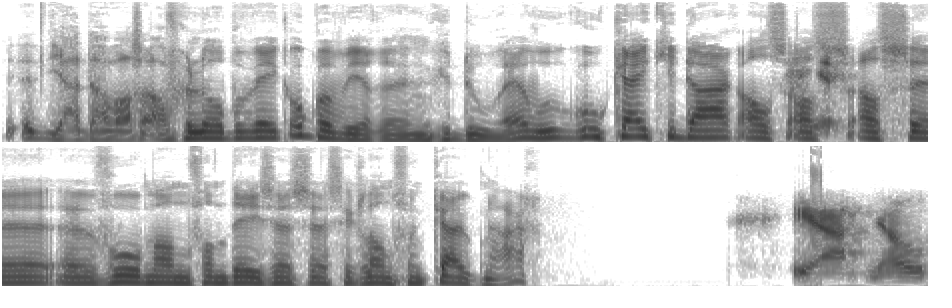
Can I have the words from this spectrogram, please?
ja, dat was afgelopen week ook wel weer een gedoe. Hè? Hoe, hoe kijk je daar als, als, als voorman van D66 land van Kuik naar? Ja, nou,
